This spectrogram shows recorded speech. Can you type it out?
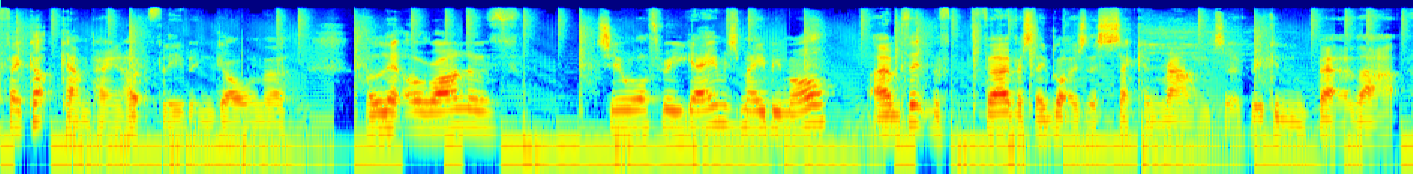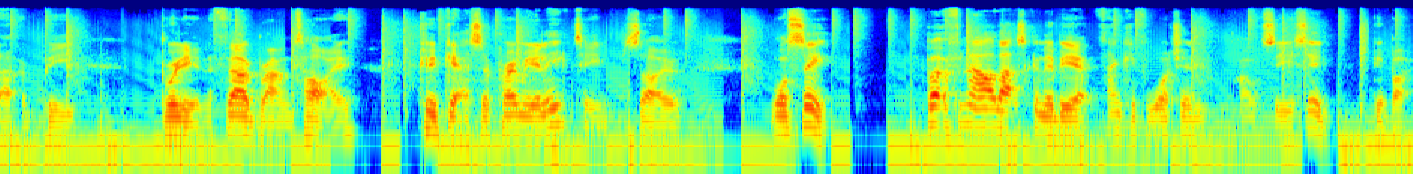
FA Cup campaign. Hopefully we can go on a, a little run of two or three games, maybe more. Um, I think the furthest they've got is the second round, so if we can better that, that would be brilliant. A third round tie could get us a Premier League team, so we'll see. But for now, that's going to be it. Thank you for watching. I will see you soon. Goodbye.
